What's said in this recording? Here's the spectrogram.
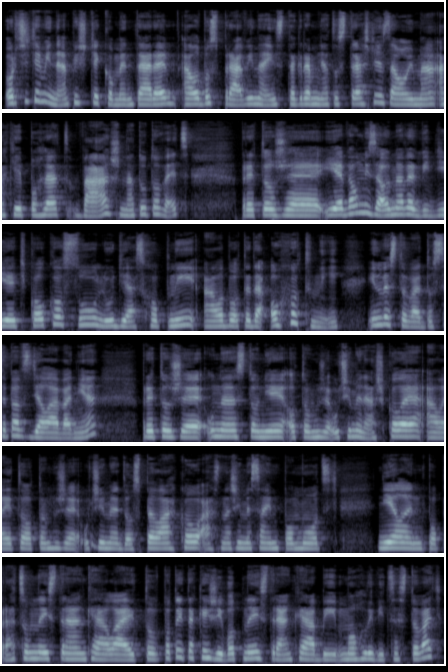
Určite mi napíšte komentáre alebo správy na Instagram, mňa to strašne zaujíma, aký je pohľad váš na túto vec, pretože je veľmi zaujímavé vidieť, koľko sú ľudia schopní alebo teda ochotní investovať do seba vzdelávania, pretože u nás to nie je o tom, že učíme na škole, ale je to o tom, že učíme dospelákov a snažíme sa im pomôcť nielen po pracovnej stránke, ale aj to, po tej takej životnej stránke, aby mohli vycestovať.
